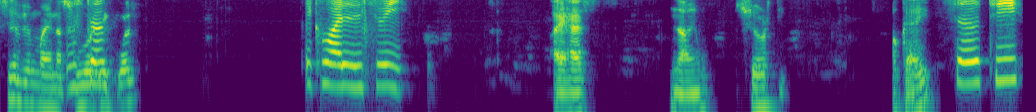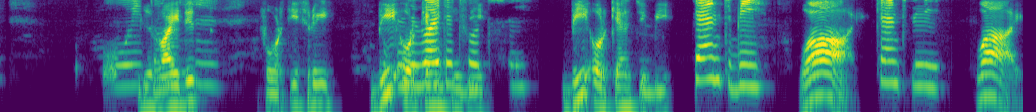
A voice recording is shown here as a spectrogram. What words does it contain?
7 minus 4 Mister? equal. Equal 3. I has 9, 30. Okay. 30. We Divided 43. B or can't divided it be? 43. B or can't be? Can't be. Why? Can't be. Why?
